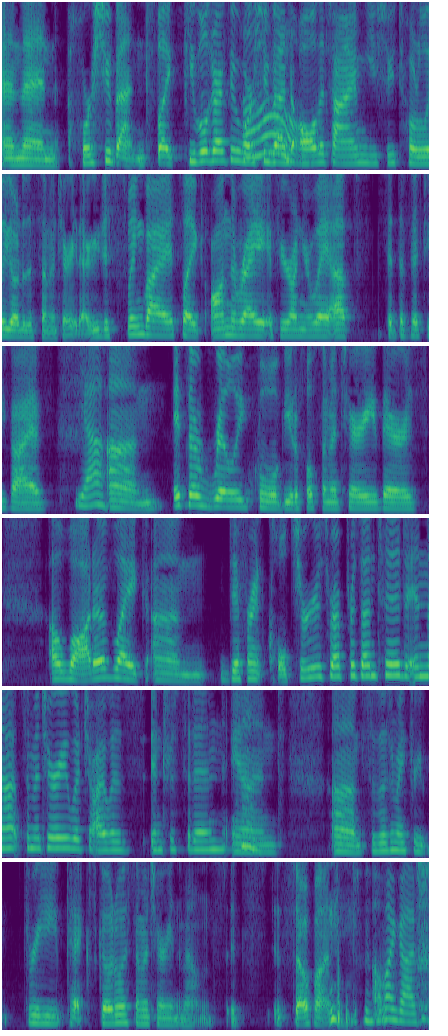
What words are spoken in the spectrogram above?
and then Horseshoe Bend. Like people drive through Horseshoe oh. Bend all the time. You should totally go to the cemetery there. You just swing by. It's like on the right if you're on your way up fit the 55. Yeah. Um it's a really cool beautiful cemetery. There's a lot of like um different cultures represented in that cemetery which I was interested in hmm. and hmm. Um, so those are my three three picks. Go to a cemetery in the mountains. It's it's so fun. oh my gosh.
